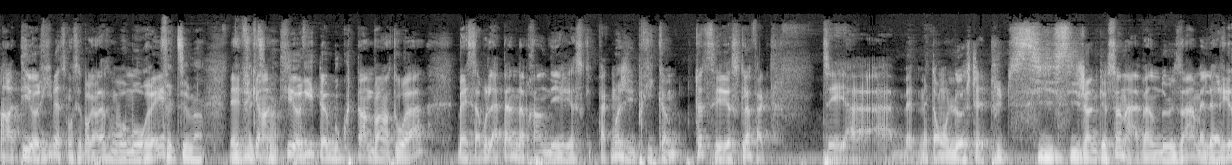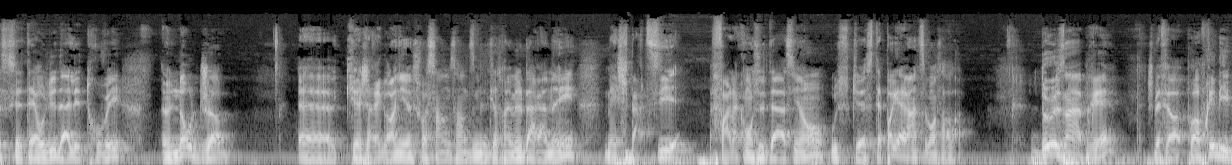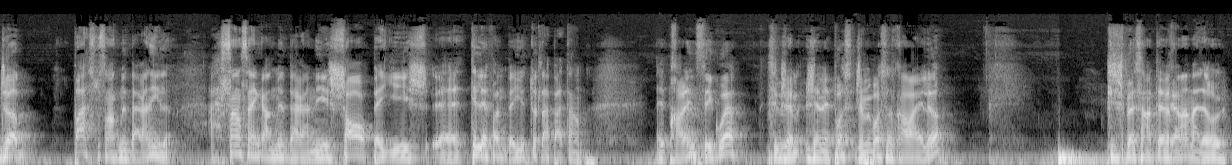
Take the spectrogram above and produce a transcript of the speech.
en théorie, parce qu'on sait pas quand est-ce qu'on va mourir. Effectivement. Mais vu qu'en théorie, tu as beaucoup de temps devant toi, ben ça vaut la peine de prendre des risques. Fait que moi, j'ai pris comme tous ces risques-là. Fait que sais, mettons là, j'étais plus si, si jeune que ça, mais à 22 ans, mais le risque, c'était au lieu d'aller trouver un autre job, euh, que j'aurais gagné 60, 70 000, 80 000 par année, mais je suis parti faire la consultation où ce que c'était pas garanti mon salaire. Deux ans après, je me fais offrir des jobs pas à 60 000 par année, là, à 150 000 par année, char payé, euh, téléphone payé, toute la patente. le problème, c'est quoi? C'est que j'aimais pas, j'aimais pas ce travail-là. Puis je me sentais vraiment malheureux.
